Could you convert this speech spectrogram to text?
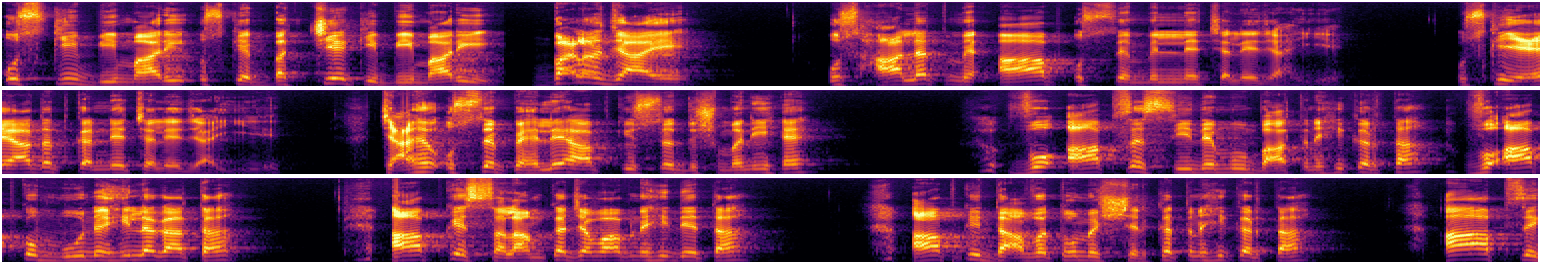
اس کی بیماری، اس کے بچے کی بیماری بڑھ جائے۔ اس حالت میں آپ اس سے ملنے چلے جائیے۔ اس کی عیادت کرنے چلے جائیے۔ چاہے اس سے پہلے آپ کی اس سے دشمنی ہے، وہ آپ سے سیدھے منہ بات نہیں کرتا، وہ آپ کو منہ نہیں لگاتا، آپ کے سلام کا جواب نہیں دیتا، آپ کی دعوتوں میں شرکت نہیں کرتا۔ آپ سے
